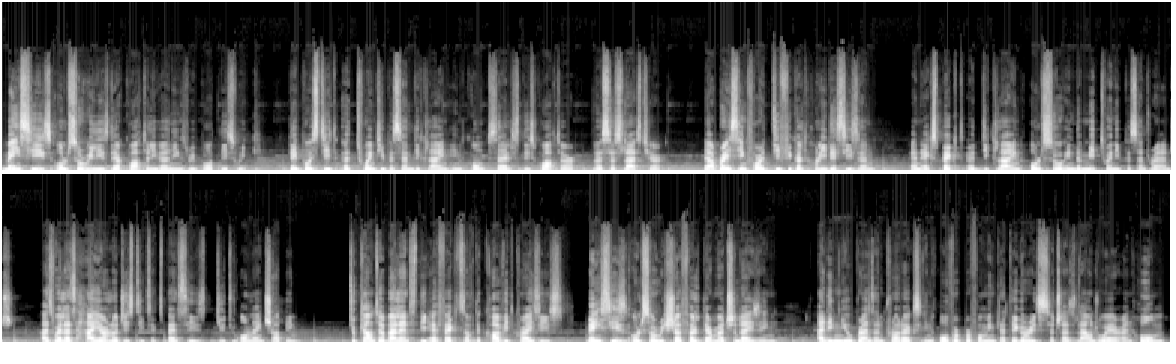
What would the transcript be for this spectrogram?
Macy's also released their quarterly earnings report this week. They posted a 20% decline in comp sales this quarter versus last year. They are bracing for a difficult holiday season and expect a decline also in the mid 20% range, as well as higher logistics expenses due to online shopping. To counterbalance the effects of the COVID crisis, Macy's also reshuffled their merchandising, adding new brands and products in overperforming categories such as loungewear and home,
